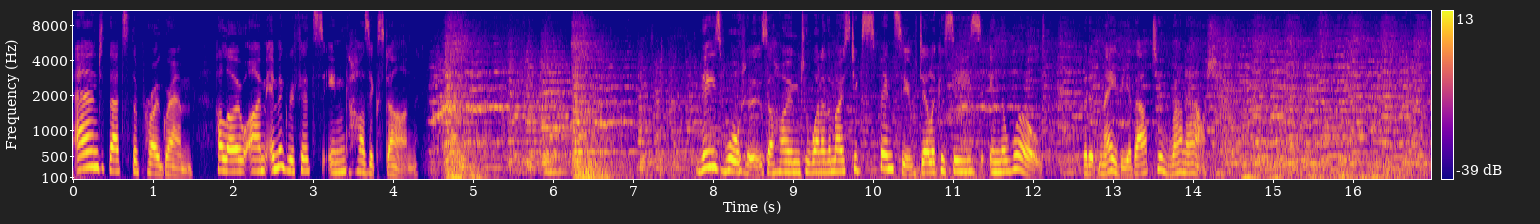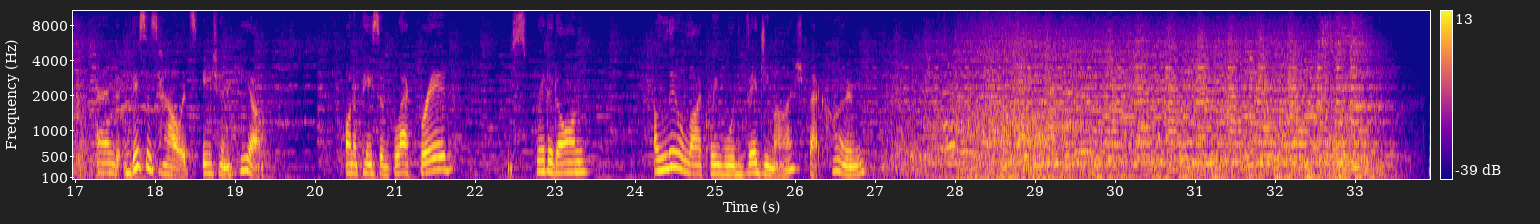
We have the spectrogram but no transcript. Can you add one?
And that's the program. Hello, I'm Emma Griffiths in Kazakhstan. These waters are home to one of the most expensive delicacies in the world, but it may be about to run out. And this is how it's eaten here. On a piece of black bread, you spread it on, a little like we would Vegemite back home.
